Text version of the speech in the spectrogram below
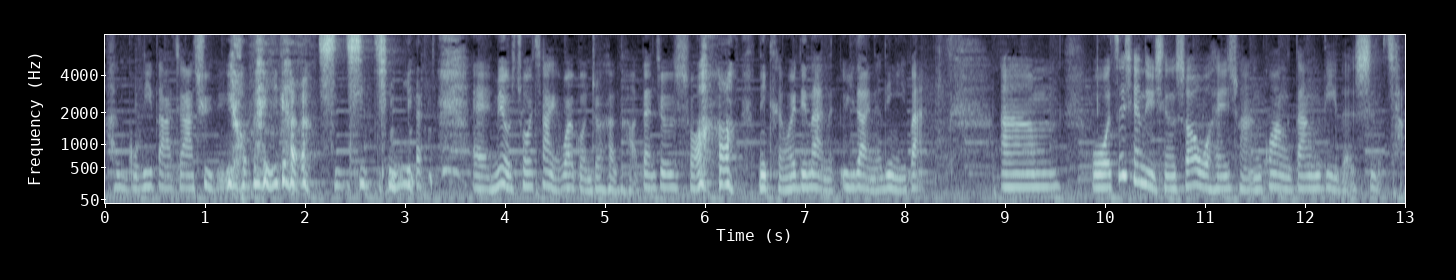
很鼓励大家去旅游的一个实际经验。哎，没有说嫁给外国人就很好，但就是说你可能会遇到你的遇到你的另一半。嗯，我之前旅行的时候，我很喜欢逛当地的市场，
